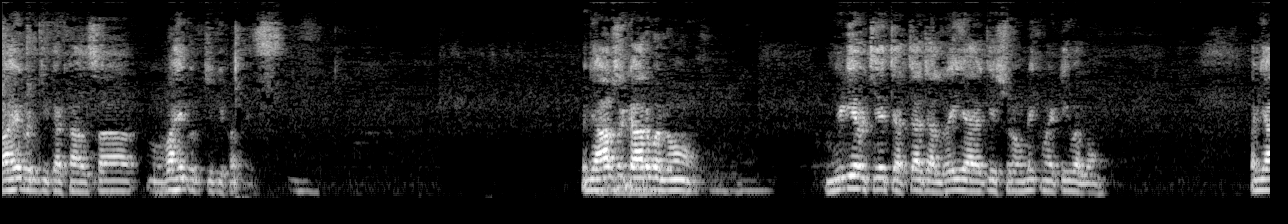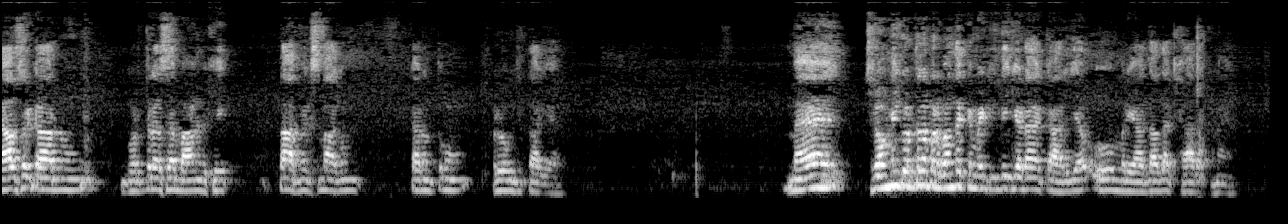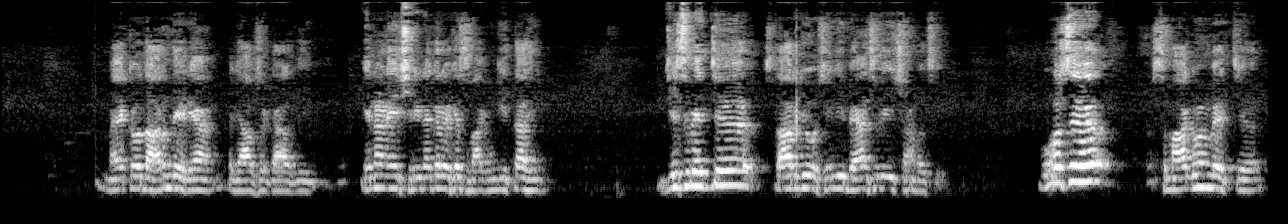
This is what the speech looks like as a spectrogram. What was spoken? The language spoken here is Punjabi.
ਵਾਹਿਗੁਰੂ ਜੀ ਕਾ ਖਾਲਸਾ, ਵਾਹਿਗੁਰੂ ਜੀ ਕੀ ਫਤਿਹ। ਪੰਜਾਬ ਸਰਕਾਰ ਵੱਲੋਂ ਮੀਡੀਆ ਵਿੱਚ ਇਹ ਚਰਚਾ ਚੱਲ ਰਹੀ ਹੈ ਕਿ ਸ਼੍ਰੋਮਣੀ ਕਮੇਟੀ ਵੱਲੋਂ ਪੰਜਾਬ ਸਰਕਾਰ ਨੂੰ ਗੁਰਦੁਆਰਾ ਸਾਹਿਬਾਨ ਵਿਖੇ ਧਾਰਮਿਕ ਸਮਾਗਮ ਕਰਨ ਤੋਂ ਰੋਕ ਦਿੱਤਾ ਗਿਆ। ਮੈਂ ਸ਼੍ਰੋਮਣੀ ਗੁਰਦੁਆਰਾ ਪ੍ਰਬੰਧਕ ਕਮੇਟੀ ਦੀ ਜਿਹੜਾ ਕਾਰਜ ਹੈ, ਉਹ ਮਰਿਆਦਾ ਦਾ ਖਿਆਲ ਰੱਖਣਾ ਹੈ। ਮੈਂ ਇੱਕ ਉਦਾਹਰਨ ਦੇ ਰਿਹਾ, ਪੰਜਾਬ ਸਰਕਾਰ ਦੀ ਜਿਨ੍ਹਾਂ ਨੇ ਸ਼੍ਰੀਨਗਰ ਵਿਖੇ ਸਮਾਗਮ ਕੀਤਾ ਸੀ, ਜਿਸ ਵਿੱਚ ਸਰਦਾਰ ਜੋਤ ਸਿੰਘ ਜੀ ਬੈਂਸ ਵੀ ਸ਼ਾਮਲ ਸੀ। ਉਸ ਸਮਾਗਮ ਵਿੱਚ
